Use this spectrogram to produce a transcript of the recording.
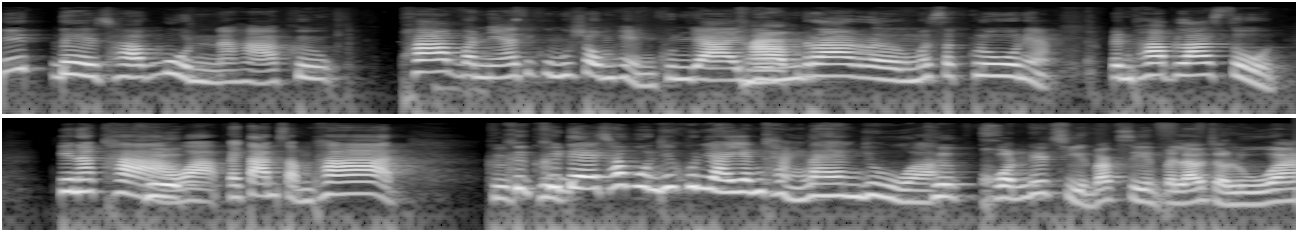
นี่เดชะบุญนะคะ คือภาพวันนี้ที่คุณผู้ชมเห็นคุณยายครับยิ้มร่าเริงเมื่อสักครู่เนี่ยเป็นภาพล่าสุดที่นักข่าคืวออะไปตามสัมภาษณ์คือคือคืคืออเดชะบุญที่คุณยายยังแข็งแรงอยู่อะคือคนที่ฉีดวัคซีนไปแล้วจะรู้ว่า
